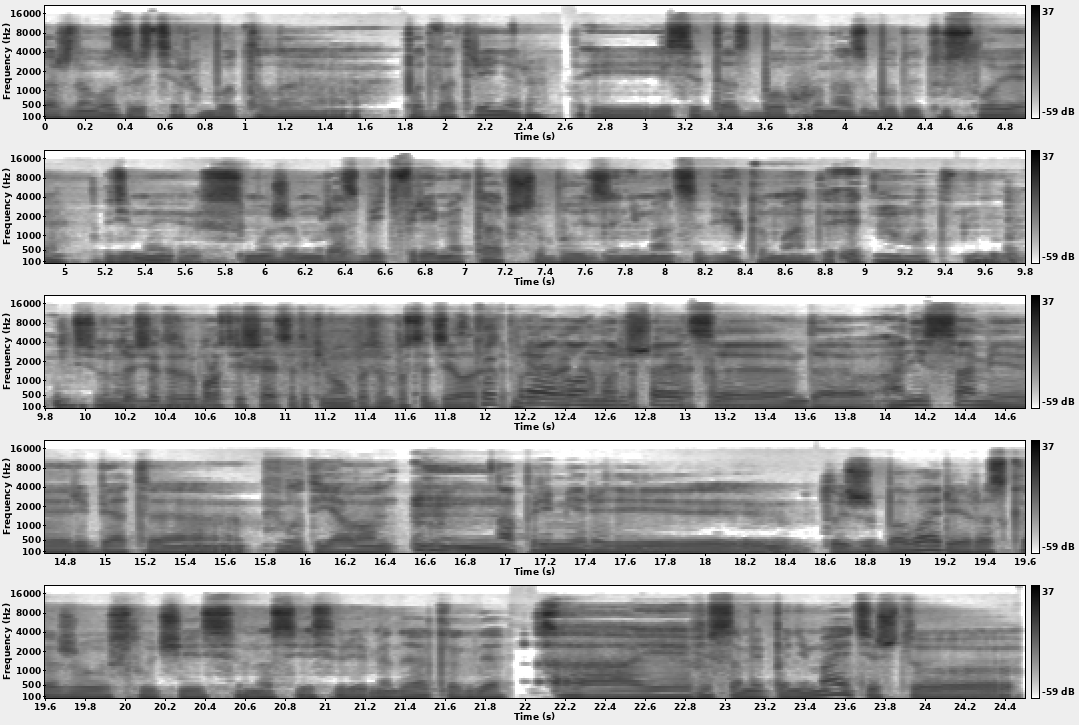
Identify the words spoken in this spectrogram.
каждом возрасте работало по два тренера. И если даст Бог, у нас будут условия, где мы сможем разбить время так, что будет заниматься две команды. Это, ну, вот, все То есть этот вопрос решается таким образом, просто делается Как правило, он команда, решается, да. Они сами, ребята, вот я вам на примере той же Баварии расскажу случай, если у нас есть время, да, когда а, вы сами понимаете, что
